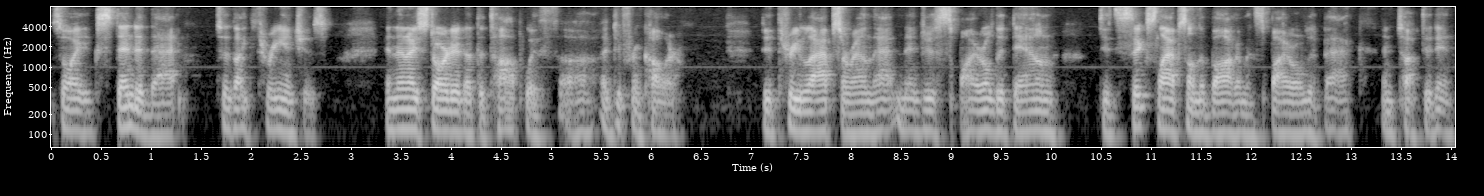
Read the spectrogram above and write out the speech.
so I extended that to like three inches, and then I started at the top with uh, a different color. Did three laps around that, and then just spiraled it down. Did six laps on the bottom and spiraled it back and tucked it in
